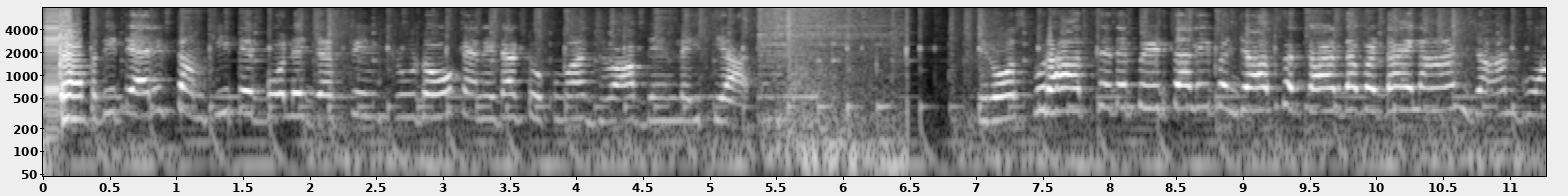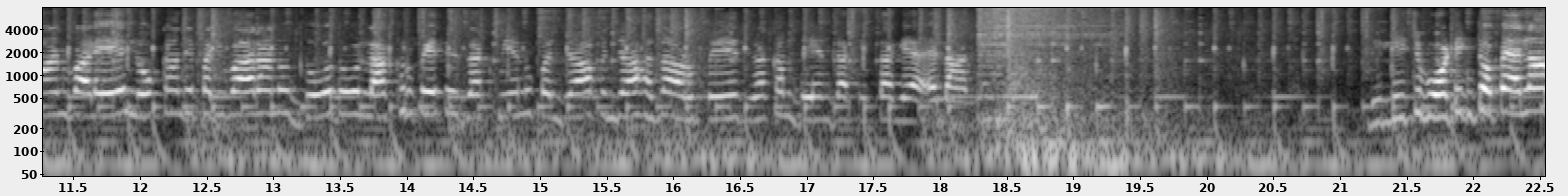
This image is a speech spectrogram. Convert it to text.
ਟਰੰਪ ਦੀ ਟੈਰਿਫ ਧਮਕੀ ਤੇ ਬੋਲੇ ਜਸਟਿਨ ਟਰੂਡੋ, ਕੈਨੇਡਾ ਟੁਕਵਾ ਜਵਾਬ ਦੇਣ ਲਈ ਤਿਆਰ। ਫਿਰੋਜ਼ਪੁਰ ਹਾਦਸੇ ਦੇ ਪੀੜਤਾਂ ਲਈ ਪੰਜਾਬ ਸਰਕਾਰ ਦਾ ਵੱਡਾ ਐਲਾਨ। ਜਾਨ ਗੁਆਉਣ ਵਾਲੇ ਲੋਕਾਂ ਦੇ ਪਰਿਵਾਰਾਂ ਨੂੰ 2-2 ਲੱਖ ਰੁਪਏ ਤੇ ਜ਼ਖਮੀਆਂ ਨੂੰ 50-50 ਹਜ਼ਾਰ ਰੁਪਏ ਰਕਮ ਦੇਣ ਦਾ ਕੀਤਾ ਗਿਆ ਐਲਾਨ। ਦਿੱਲੀ 'ਚ VOTING ਤੋਂ ਪਹਿਲਾਂ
